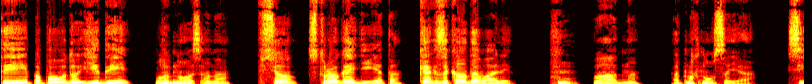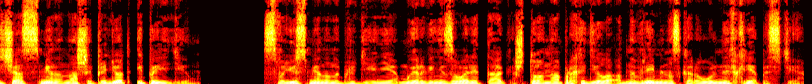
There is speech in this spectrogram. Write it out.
«Ты по поводу еды?» — улыбнулась она. «Все, строгая диета, как заколдовали». «Хм, ладно», — отмахнулся я. Сейчас смена нашей придет и поедим. Свою смену наблюдения мы организовали так, что она проходила одновременно с караульной в крепости.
